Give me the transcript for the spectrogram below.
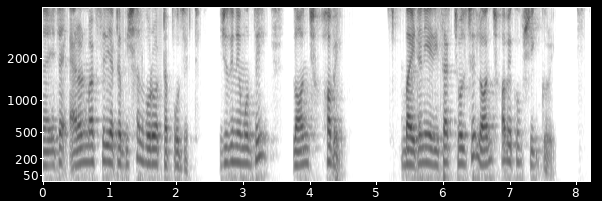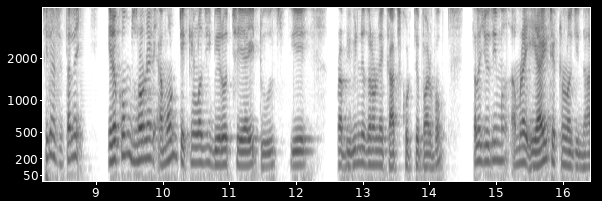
এটা অ্যালন মার্কসেরই একটা বিশাল বড় একটা প্রজেক্ট কিছুদিনের মধ্যেই লঞ্চ হবে। বা এটা নিয়ে রিসার্চ চলছে লঞ্চ হবে খুব শীঘ্রই। ঠিক আছে? তাহলে এরকম ধরনের এমন টেকনোলজি বেরোচ্ছে এআই টুলস দিয়ে আমরা বিভিন্ন ধরনের কাজ করতে পারব। তাহলে যদি আমরা এআই টেকনোলজি না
